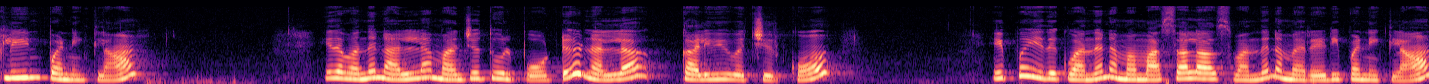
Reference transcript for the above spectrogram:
க்ளீன் பண்ணிக்கலாம். இதை வந்து நல்லா மஞ்சத்தூள் போட்டு நல்லா கழுவி வச்சுருக்கோம். இப்போ இதுக்கு வந்து நம்ம மசாலாஸ் வந்து நம்ம ரெடி பண்ணிக்கலாம்.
